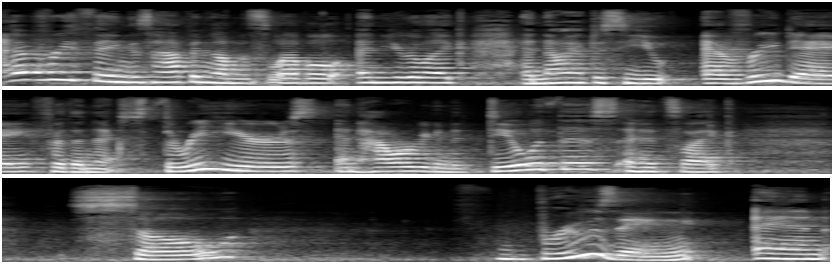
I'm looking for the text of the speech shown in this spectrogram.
everything is happening on this level, and you're like, and now I have to see you every day for the next three years, and how are we going to deal with this? And it's like, so bruising and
